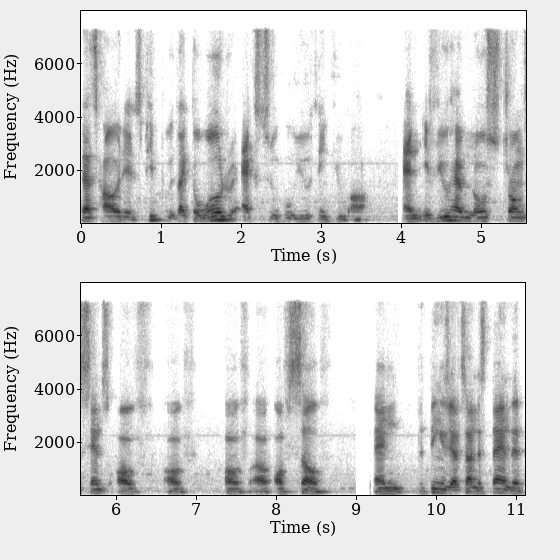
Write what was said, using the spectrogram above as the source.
That's how it is. People like the world reacts to who you think you are. And if you have no strong sense of of of uh, of self, and the thing is, you have to understand that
